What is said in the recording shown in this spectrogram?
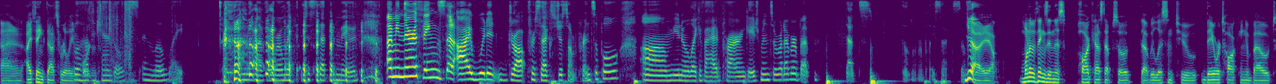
And I think that's really We'll have important. candles in low light the living room with to set the mood. I mean, there are things that I wouldn't drop for sex just on principle. Um, you know, like if I had prior engagements or whatever, but that's doesn't replace sex. So Yeah, yeah. One of the things in this podcast episode that we listened to, they were talking about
